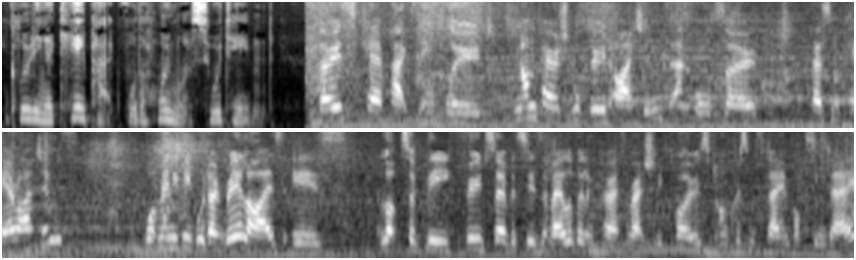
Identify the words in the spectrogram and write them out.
including a care pack for the homeless who attend. Those care packs include non perishable food items and also personal care items. What many people don't realise is Lots of the food services available in Perth are actually closed on Christmas Day and Boxing Day.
